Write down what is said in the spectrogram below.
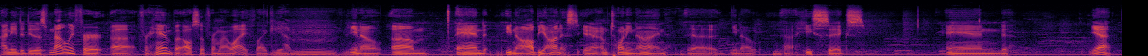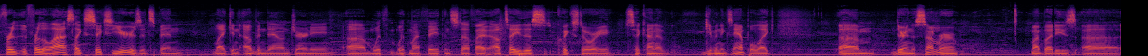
I need to do this not only for uh, for him but also for my wife. Like, yep you know um, and you know i'll be honest you know, i'm 29 uh, you know uh, he's six and yeah for the, for the last like six years it's been like an up and down journey um, with with my faith and stuff I, i'll tell you this quick story to kind of give an example like um, during the summer my buddy's uh,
